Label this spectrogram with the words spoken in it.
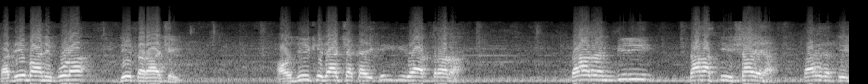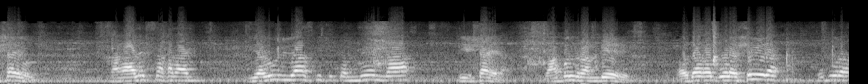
په دې باندې ګوړه دې ته راچي او دې کې دا چکای کېږي دا ترنه دا رنبيري دغه تیشای را دا د تیشای وایي هغه الک څخه دا یو لاس کې کوم دی دا تیشای را دا بل رنبیر او دغه ګوړه شوی را وګوره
